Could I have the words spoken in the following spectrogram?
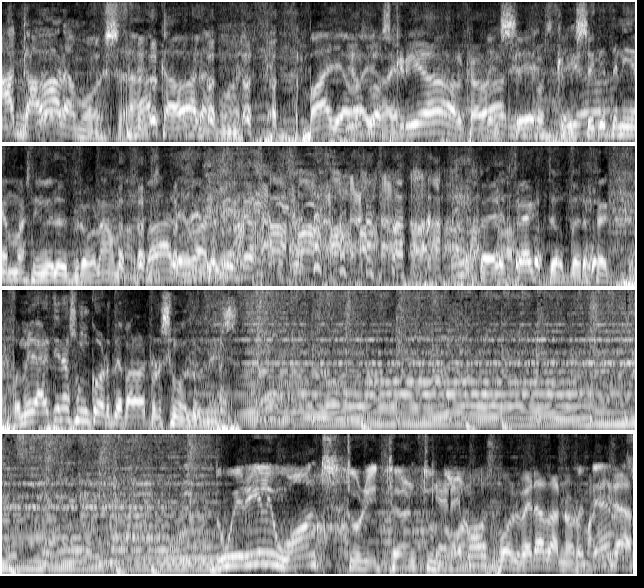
acabáramos, acabáramos. Vaya, Dios vaya. los cría, Alcalá, Pensé, Dios los cría. pensé que tenía más nivel el programa. Vale, vale. Perfecto, perfecto. Pues mira, ahí tienes un corte para el próximo lunes. Really want to return to Queremos normal? volver a la normalidad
